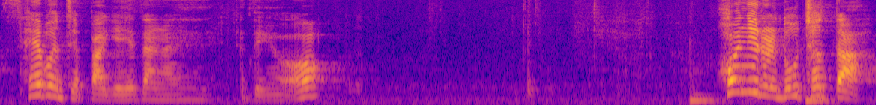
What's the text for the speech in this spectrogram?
세 번째 박에 해당해야 돼요 허니를 놓쳤다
